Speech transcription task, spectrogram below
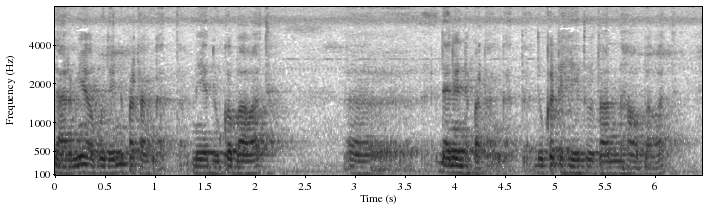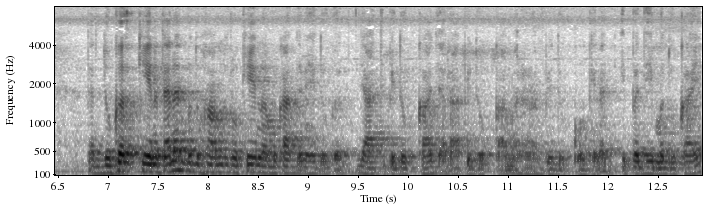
ධර්මය අවබෝධ වෙන්න පටන් ගත්තා මේ දුක බවත් දැනෙන්න පටන් ගත්තා දුකට හේතුව තණ්හාව බවත් දැන් දුක කියන තැන බුදුහාමුදුරුවෝ කියන මොකද්ද මේ දුක? ජාතිපි දුක්ඛ, ජරාපි දුක්ඛ, මරණපි දුක්ඛ කියලා. ඉපදීම දුකයි,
